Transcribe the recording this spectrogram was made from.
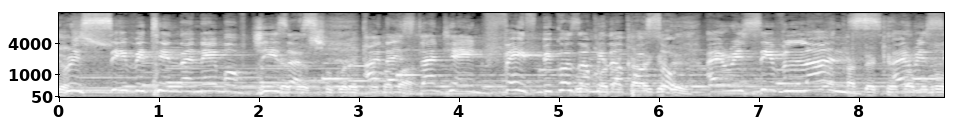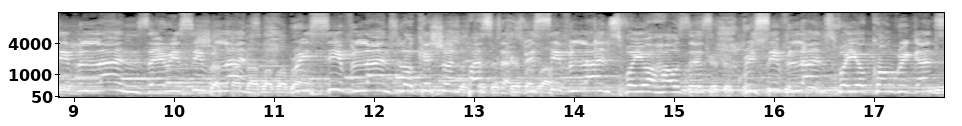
Yes. Receive it in the name of Jesus. And I stand here in faith because I'm with the Apostle. I receive lands. I receive lands. I receive lands. Receive lands, location pastors. Receive lands for your houses. Receive lands for your congregants.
